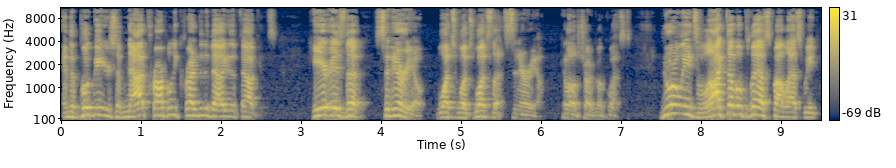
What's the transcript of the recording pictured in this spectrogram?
and the bookmakers have not properly credited the value of the Falcons. Here is the scenario. What's, what's, what's the scenario? Gotta love Tribe Quest. New Orleans locked up a playoff spot last week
